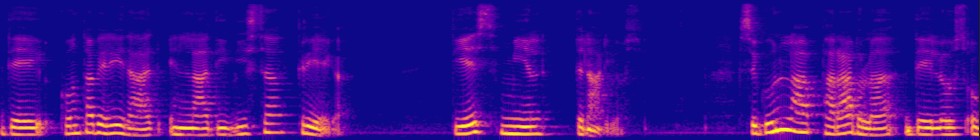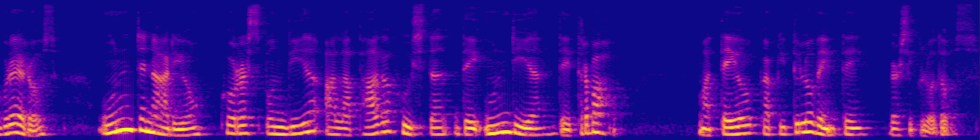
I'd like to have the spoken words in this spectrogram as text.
de contabilidad en la divisa griega, diez mil denarios. Según la parábola de los obreros, un denario correspondía a la paga justa de un día de trabajo. Mateo capítulo 20, versículo 2.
